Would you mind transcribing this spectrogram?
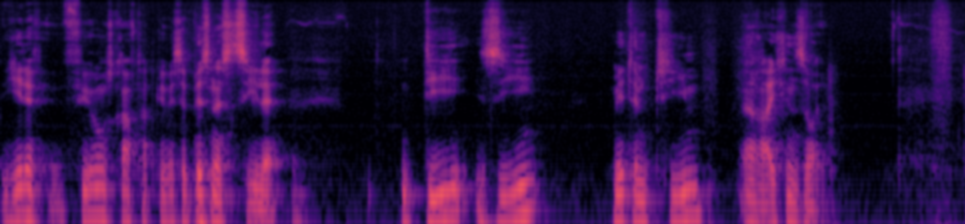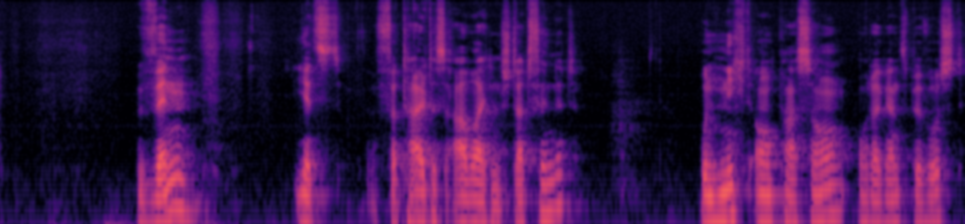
jede Führungskraft hat gewisse Business-Ziele, die sie mit dem Team erreichen soll. Wenn jetzt verteiltes Arbeiten stattfindet und nicht en passant oder ganz bewusst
